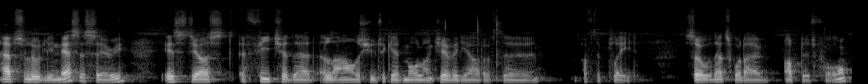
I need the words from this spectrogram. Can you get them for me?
absolutely necessary. It's just a feature that allows you to get more longevity out of the of the plate. So that's what I've opted for.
